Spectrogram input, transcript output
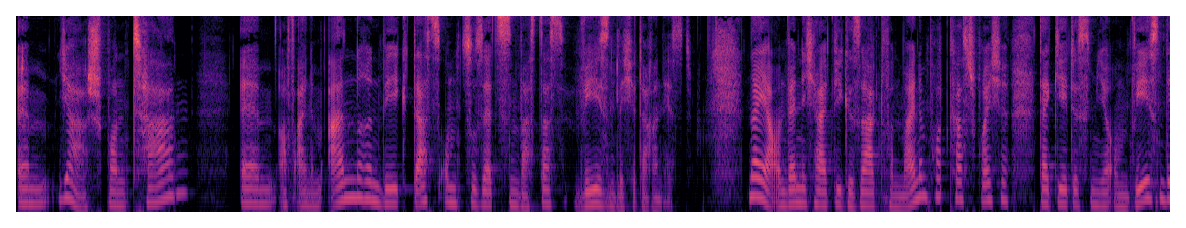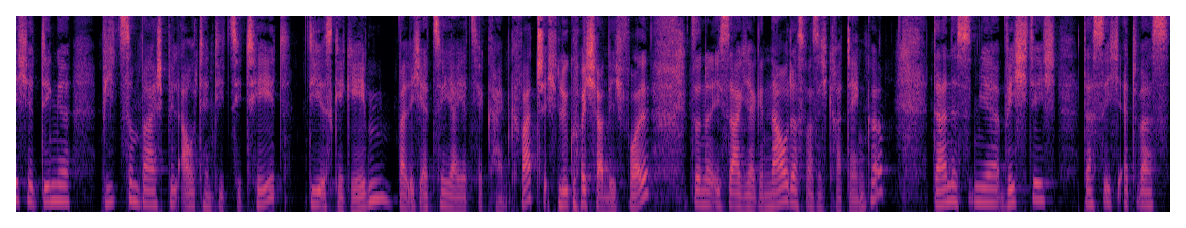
ähm, ja, spontan ähm, auf einem anderen Weg das umzusetzen, was das Wesentliche daran ist. Naja, und wenn ich halt, wie gesagt, von meinem Podcast spreche, da geht es mir um wesentliche Dinge, wie zum Beispiel Authentizität, die ist gegeben, weil ich erzähle ja jetzt hier keinen Quatsch, ich lüge euch ja nicht voll, sondern ich sage ja genau das, was ich gerade denke. Dann ist mir wichtig, dass ich etwas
